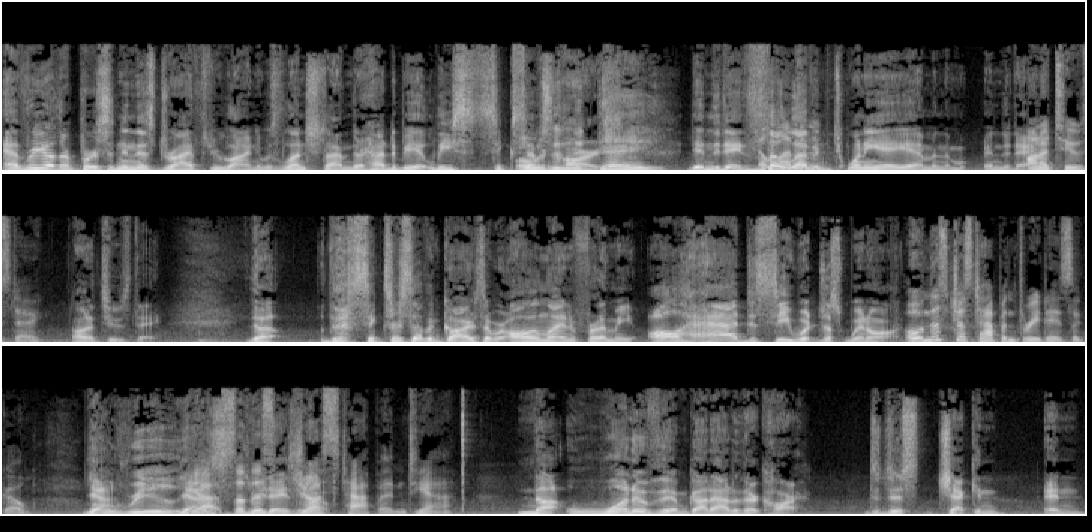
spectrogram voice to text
Every other person in this drive-through line, it was lunchtime. There had to be at least six, Oh, seven it was in the cars day? In the day, this is 11 11:20 a.m. in the in the day on a Tuesday. on a Tuesday. The the six or seven cars that were all in line in front of me all had to see what just went on. Oh, and this just happened three days ago. Yeah, Oh, really? Yeah, yeah, this so three this days ago. just happened. Yeah. Not one of them got out of their car to just check and, and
